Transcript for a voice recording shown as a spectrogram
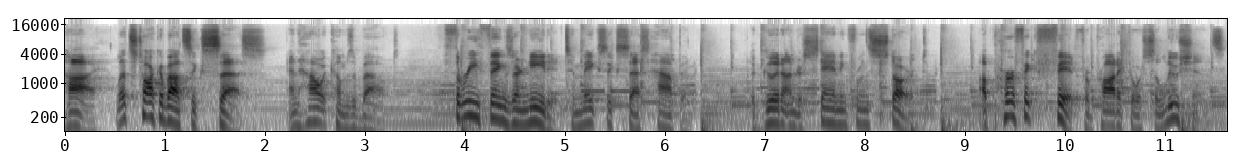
Hi, let's talk about success and how it comes about. Three things are needed to make success happen. A good understanding from the start, a perfect fit for product or solutions,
